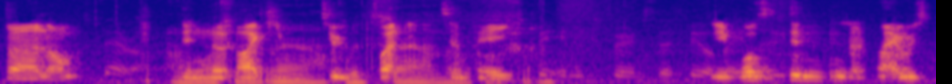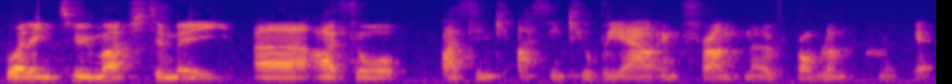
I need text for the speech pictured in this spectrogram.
furlong. Didn't look like he was too with to me. It was didn't look like he was dwelling too much to me. Uh, I thought, I think, I think he'll be out in front, no problem. It.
